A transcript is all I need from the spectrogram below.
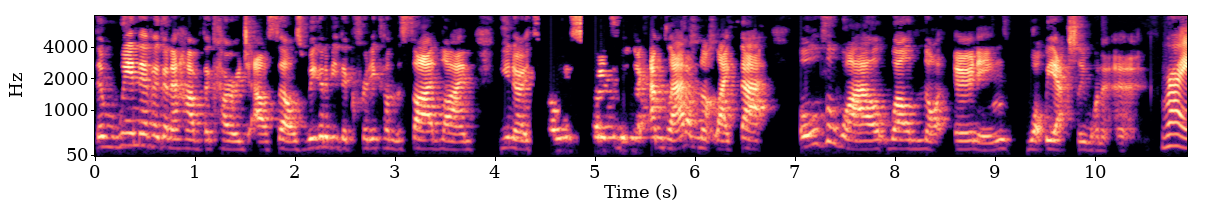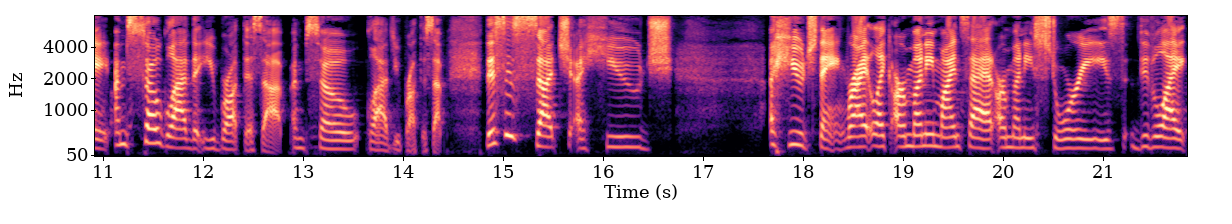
then we're never going to have the courage ourselves. We're going to be the critic on the sideline, you know, like, I'm glad I'm not like that, all the while while not earning what we actually want to earn. Right. I'm so glad that you brought this up. I'm so glad you brought this up. This is such a huge a huge thing, right? Like our money mindset, our money stories, the like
